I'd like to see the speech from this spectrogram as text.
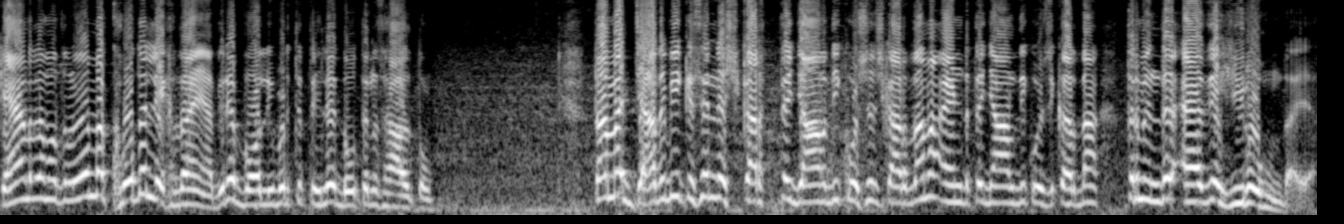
ਕਹਿਣ ਦਾ ਮਤਲਬ ਹੈ ਮੈਂ ਖੁਦ ਲਿਖਦਾ ਆ ਵੀਰੇ ਬਾਲੀਵੁੱਡ 'ਚ ਪਿਛਲੇ 2-3 ਸਾਲ ਤੋਂ। ਤਾਂ ਮੈਂ ਜਦ ਵੀ ਕਿਸੇ ਨਿਸ਼ਕਰਸ਼ ਤੇ ਜਾਣ ਦੀ ਕੋਸ਼ਿਸ਼ ਕਰਦਾ ਨਾ ਐਂਡ ਤੇ ਜਾਣ ਦੀ ਕੋਸ਼ਿਸ਼ ਕਰਦਾ, ਧਰਮਿੰਦਰ ਐਜ਼ ਅ ਹੀਰੋ ਹੁੰਦਾ ਆ।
